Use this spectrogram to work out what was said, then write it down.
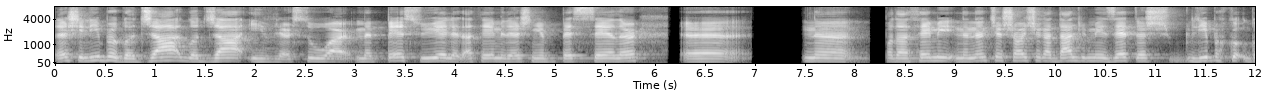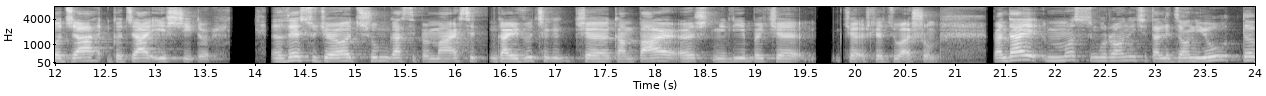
Dhe është një libër goxha, goxha i vlerësuar, me pesë yje le ta themi dhe është një bestseller në po ta themi në 9 qershor që ka dalë 2020 është libër goxha goxha i shitur. Dhe sugjerohet shumë nga sipërmarrësit, nga review-t që që kam parë është një libër që që është lexuar shumë. Prandaj mos ngurroni që ta lexoni ju të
